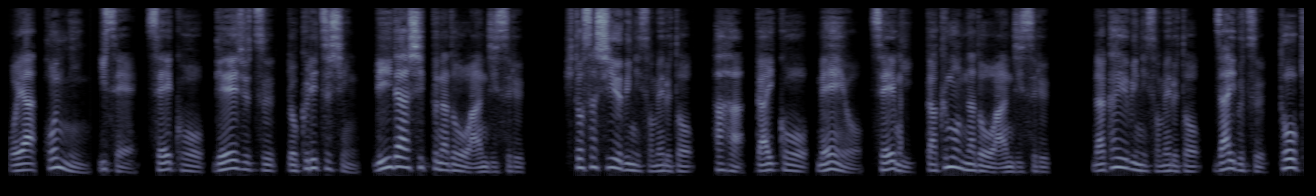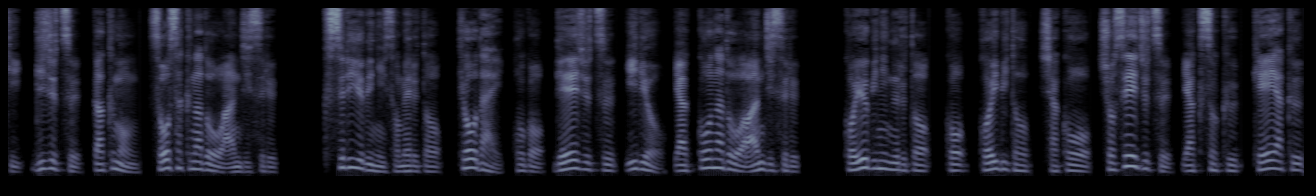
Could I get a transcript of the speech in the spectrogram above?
親、本人、異性、成功、芸術、独立心、リーダーシップなどを暗示する。人差し指に染めると、母、外交、名誉、正義、学問などを暗示する。中指に染めると、財物、陶器、技術、学問、創作などを暗示する。薬指に染めると、兄弟、保護、芸術、医療、薬効などを暗示する。小指に塗ると、子、恋人、社交、処世術、約束、契約。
